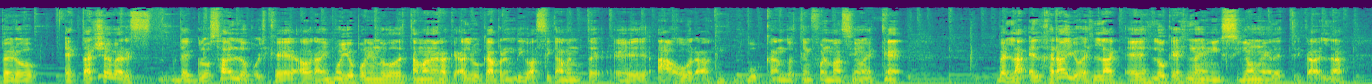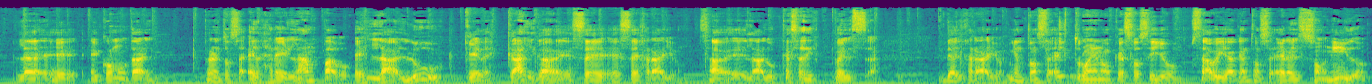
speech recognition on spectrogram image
Pero está chévere desglosarlo porque ahora mismo yo poniéndolo de esta manera, que es algo que aprendí básicamente eh, ahora buscando esta información, es que, ¿verdad? El rayo es, la, es lo que es la emisión eléctrica, ¿verdad? Eh, eh, como tal. Pero entonces el relámpago es la luz que descarga ese, ese rayo, ¿sabe? La luz que se dispersa del rayo. Y entonces el trueno, que eso sí yo sabía que entonces era el sonido,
